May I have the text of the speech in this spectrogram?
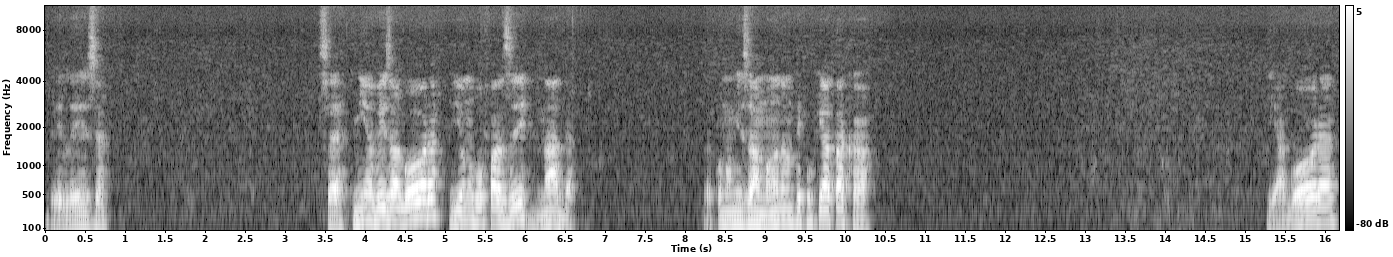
Beleza. Certo, minha vez agora e eu não vou fazer nada. Para economizar mana, não tem por que atacar. E agora,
